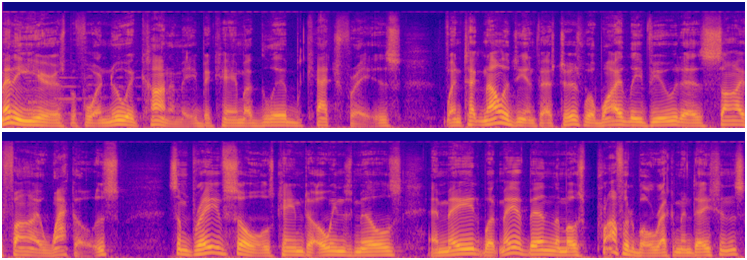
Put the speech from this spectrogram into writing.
Many years before new economy became a glib catchphrase, when technology investors were widely viewed as sci fi wackos, some brave souls came to Owings Mills and made what may have been the most profitable recommendations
